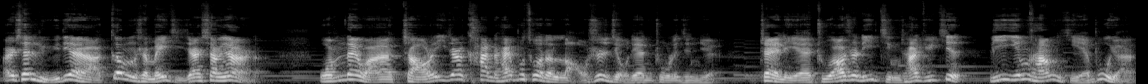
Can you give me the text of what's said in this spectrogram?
而且旅店啊更是没几家像样的。我们那晚找了一家看着还不错的老式酒店住了进去，这里主要是离警察局近，离银行也不远，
